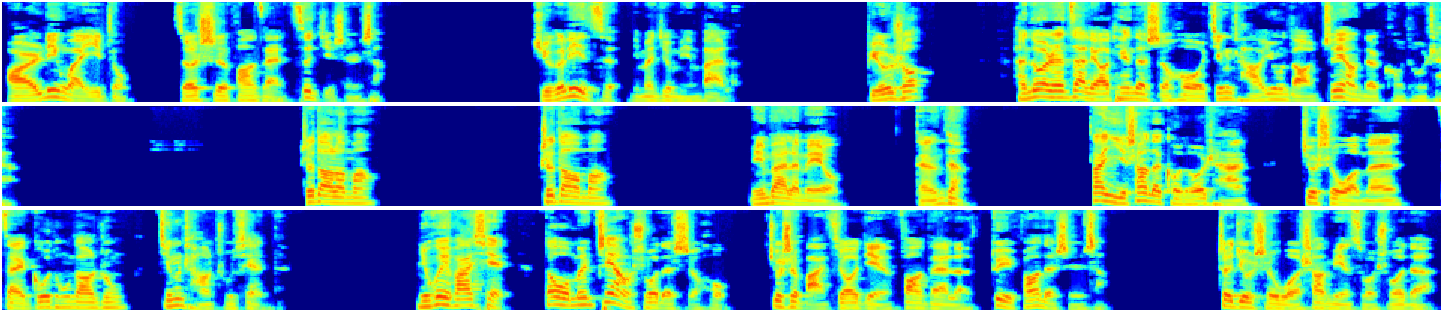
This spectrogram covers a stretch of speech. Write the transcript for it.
而另外一种则是放在自己身上。举个例子，你们就明白了。比如说。很多人在聊天的时候，经常用到这样的口头禅，知道了吗？知道吗？明白了没有？等等。那以上的口头禅就是我们在沟通当中经常出现的。你会发现，当我们这样说的时候，就是把焦点放在了对方的身上。这就是我上面所说的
